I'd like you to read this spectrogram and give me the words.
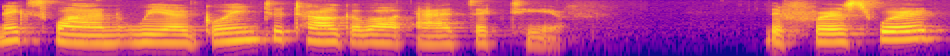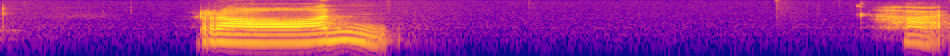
Next one, we are going to talk about adjective. The first word ร้อน hot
